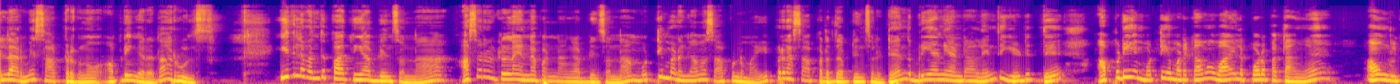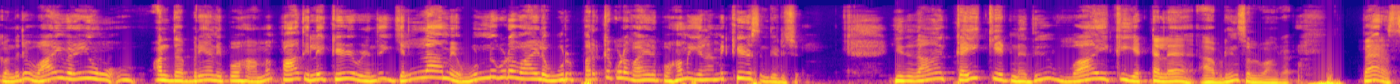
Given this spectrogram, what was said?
எல்லாருமே சாப்பிட்ருக்கணும் அப்படிங்கிறது தான் ரூல்ஸ் இதில் வந்து பார்த்தீங்க அப்படின்னு சொன்னால் அசுரர்கள்லாம் என்ன பண்ணாங்க அப்படின்னு சொன்னால் மொட்டி மடங்காமல் சாப்பிடணுமா இப்படா சாப்பிட்றது அப்படின்னு சொல்லிட்டு அந்த பிரியாணி அண்டாலேருந்து எடுத்து அப்படியே மொட்டையை மடக்காமல் வாயில் போட பார்த்தாங்க. அவங்களுக்கு வந்துட்டு வாய் வழியும் அந்த பிரியாணி போகாமல் பாதியிலே கீழே விழுந்து எல்லாமே ஒன்று கூட வாயில் ஒரு பறக்க கூட வாயில் போகாமல் எல்லாமே கீழே சிந்திடுச்சு. இதுதான் கை கேட்டினது வாய்க்கு எட்டலை அப்படின்னு சொல்லுவாங்க. பேரஸ்.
